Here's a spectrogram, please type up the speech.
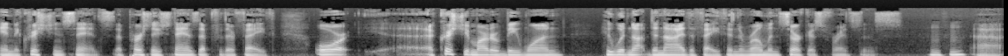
in the Christian sense, a person who stands up for their faith. Or uh, a Christian martyr would be one who would not deny the faith in the Roman circus, for instance. hmm Uh,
